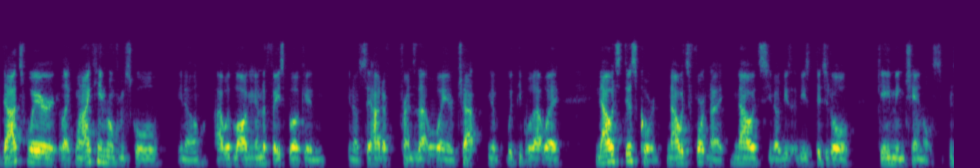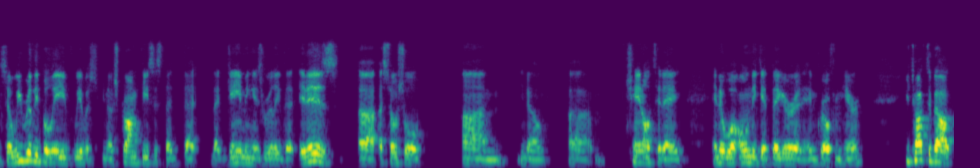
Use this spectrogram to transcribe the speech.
that's where, like, when I came home from school, you know, I would log into Facebook and you know say hi to friends that way or chat you know, with people that way. Now it's Discord. Now it's Fortnite. Now it's you know these these digital gaming channels. And so we really believe we have a you know strong thesis that that that gaming is really that it is uh, a social um, you know um, channel today, and it will only get bigger and, and grow from here. You talked about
